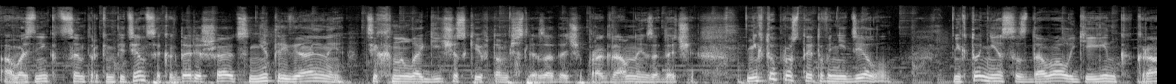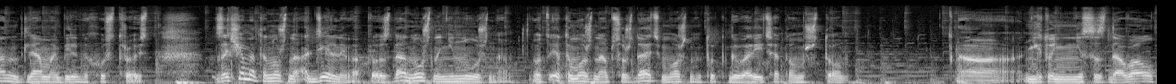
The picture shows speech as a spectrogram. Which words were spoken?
возник центр компетенции, когда решаются нетривиальные технологические, в том числе задачи, программные задачи. Никто просто этого не делал. Никто не создавал геинг экран для мобильных устройств. Зачем это нужно? Отдельный вопрос, да, нужно, не нужно. Вот это можно обсуждать, можно тут говорить о том, что э, никто не создавал,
